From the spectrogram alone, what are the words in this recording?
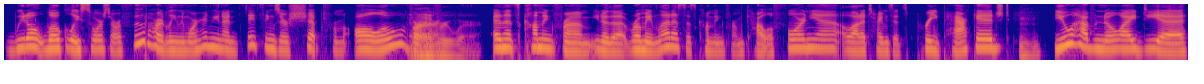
we don't locally source our food hardly anymore. Here in the United States, things are shipped from all over, everywhere. and it's coming from you know the romaine lettuce is coming from California. A lot of times it's pre-packaged. Mhm. You have no idea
